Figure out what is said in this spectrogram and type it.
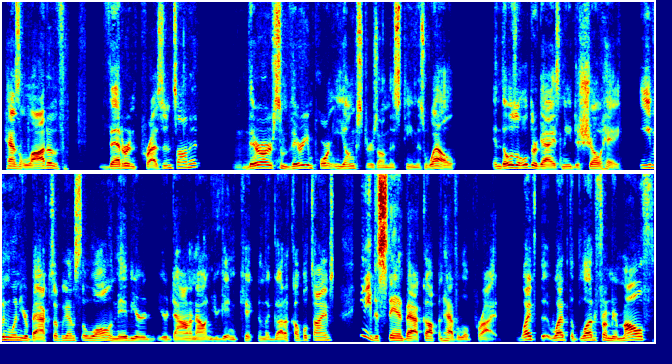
has a lot of veteran presence on it. Mhm. There are some very important youngsters on this team as well. And those older guys need to show, hey, even when your back's up against the wall and maybe you're you're down and out and you're getting kicked in the gut a couple times, you need to stand back up and have a little pride. Wipe the wipe the blood from your mouth,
